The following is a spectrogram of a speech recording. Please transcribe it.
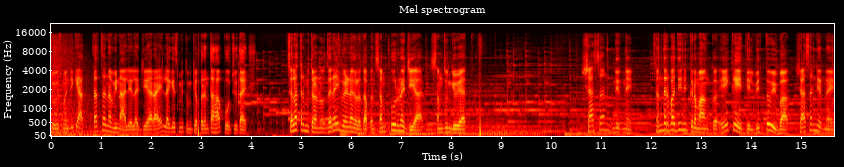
चोवीस म्हणजे की आत्ताचा नवीन आलेला जी आर आहे लगेच मी तुमच्यापर्यंत हा पोहोचवित आहे. चला तर मित्रांनो जराही वेळ न घालवता आपण संपूर्ण जी आर समजून घेऊयात. शासन निर्णय. संदर्भाधीन क्रमांक एक येथील वित्त विभाग शासन निर्णय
